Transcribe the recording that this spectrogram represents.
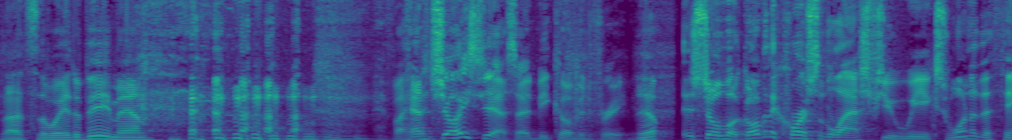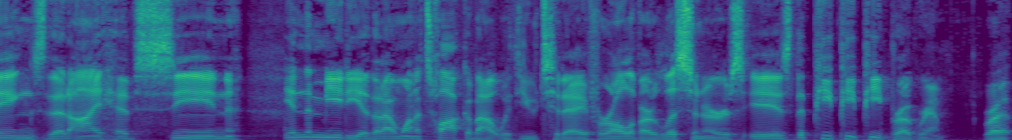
That's the way to be, man. if I had a choice, yes, I'd be COVID free. Yep. So, look, over the course of the last few weeks, one of the things that I have seen in the media that I want to talk about with you today for all of our listeners is the PPP program. Right.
